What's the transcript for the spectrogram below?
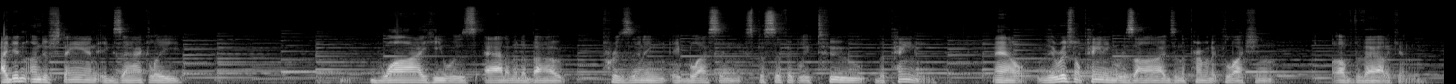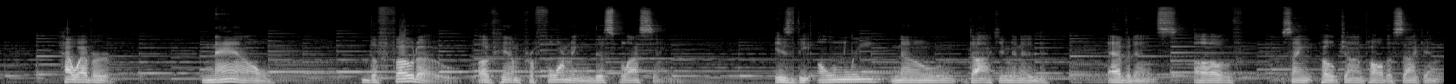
I didn't understand exactly why he was adamant about presenting a blessing specifically to the painting. Now, the original painting resides in the permanent collection of the Vatican. However, now the photo of him performing this blessing is the only known documented evidence of St. Pope John Paul II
